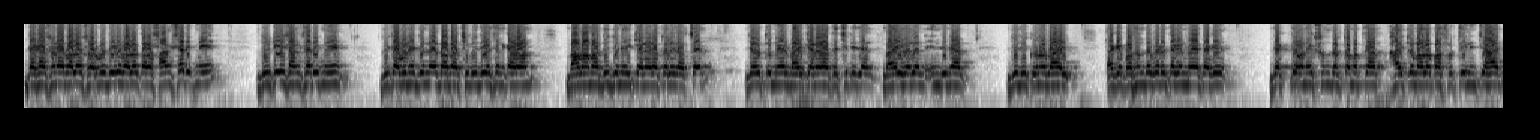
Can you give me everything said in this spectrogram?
দেখাশোনায় ভালো, সর্বদিকে ভালো, তারা সাংসারিক মেয়ে। দুইটাই সাংসারিক মেয়ে। দুইটা বোনের জন্য বাবা ছবি দিয়েছেন, কারণ বাবা মা দুজনেই ক্যানাডা চলে যাচ্ছেন। যেহেতু মেয়ের ভাই ক্যানাডাতে ছিটি দেন ভাই হলেন ইঞ্জিনিয়ার। যদি কোনো ভাই তাকে পছন্দ করে থাকেন মেয়েটাকে দেখতে অনেক সুন্দর, চমৎকার হাইটও ভালো পাসপোর্ট তিন ইঞ্চি হাইট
